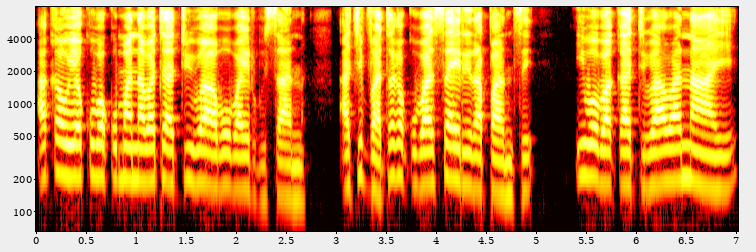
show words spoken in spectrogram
Akauya kuvakomana vatatu ivavo vairwisana achibva atanga kuvasairira panze. Ivo vakati vava naye.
